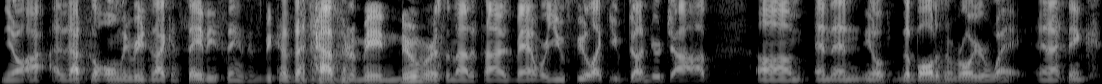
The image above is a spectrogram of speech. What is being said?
you know, I- that's the only reason I can say these things is because that's happened to me numerous amount of times, man. Where you feel like you've done your job, um, and then you know the ball doesn't roll your way. And I think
